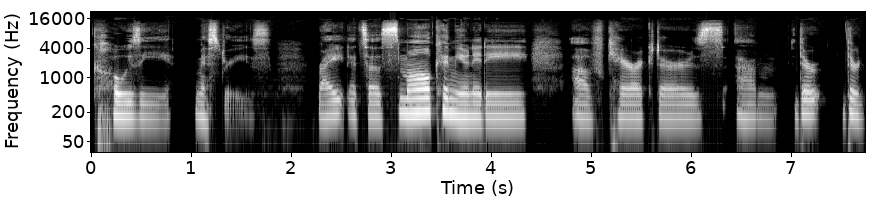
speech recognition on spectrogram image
cozy mysteries right? It's a small community of characters um, they're they're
